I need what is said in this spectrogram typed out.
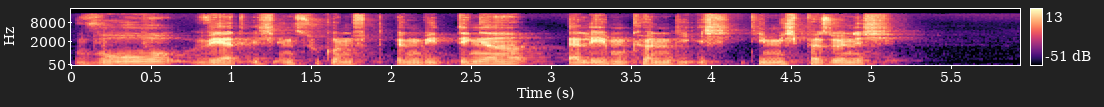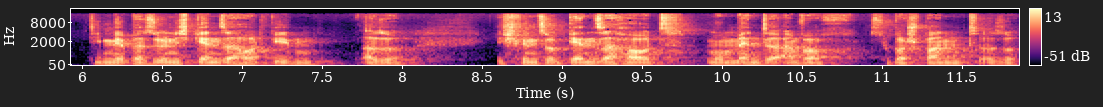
wo werde ich in Zukunft irgendwie Dinge erleben können, die ich, die mich persönlich die mir persönlich Gänsehaut geben. Also ich finde so Gänsehaut-Momente einfach super spannend. Also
